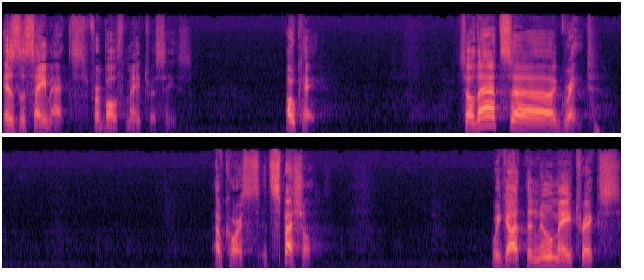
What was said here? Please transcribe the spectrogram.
is the same x for both matrices. Okay. So that's uh, great. Of course, it's special. We got the new matrix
